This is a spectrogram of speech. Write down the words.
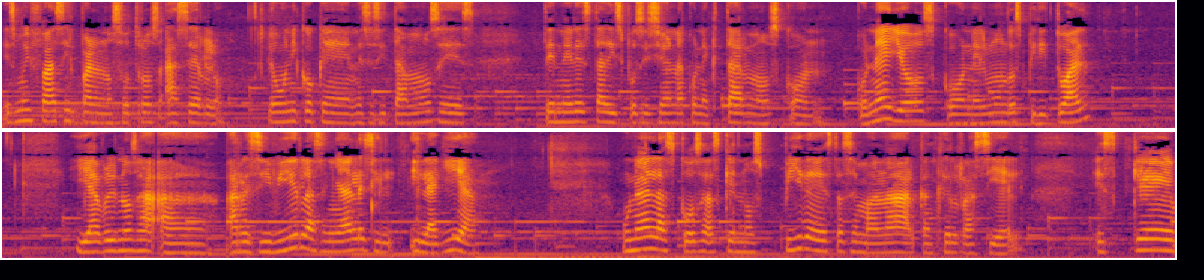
es muy fácil para nosotros hacerlo. Lo único que necesitamos es tener esta disposición a conectarnos con, con ellos, con el mundo espiritual y abrirnos a, recibir las señales y, y, la guía. Una de las cosas que nos pide esta semana Arcángel Raciel es que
